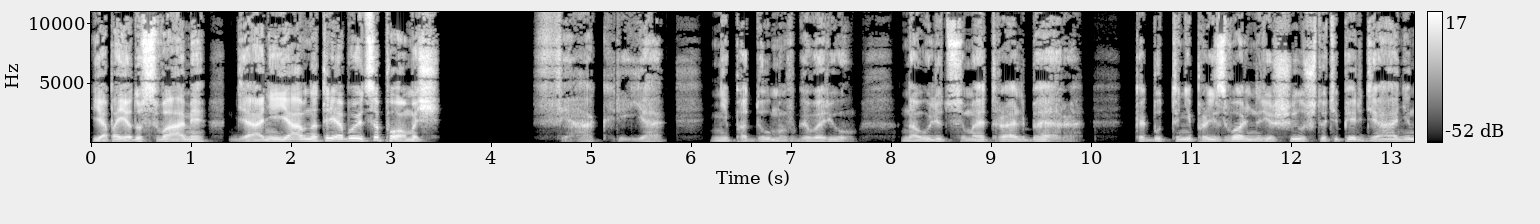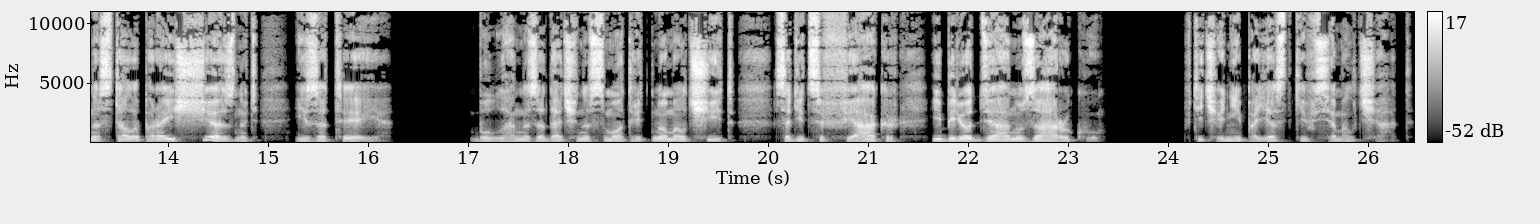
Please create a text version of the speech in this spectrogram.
«Я поеду с вами. Диане явно требуется помощь». Фиакре я не подумав, говорю, на улицу мэтра Альбера, как будто непроизвольно решил, что теперь Диане настала пора исчезнуть из Атея. Булан озадаченно смотрит, но молчит, садится в фиакр и берет Диану за руку. В течение поездки все молчат.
